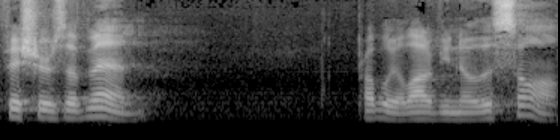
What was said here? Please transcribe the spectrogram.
fishers of men. Probably a lot of you know this song.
